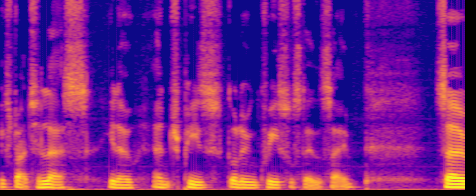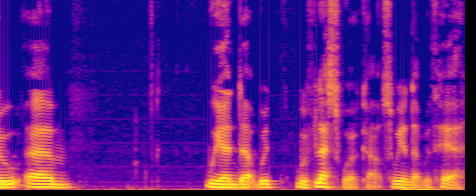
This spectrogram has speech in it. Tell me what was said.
extracting less. You know, entropy's got to increase or stay the same. So um, we end up with, with less work out. So we end up with here.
